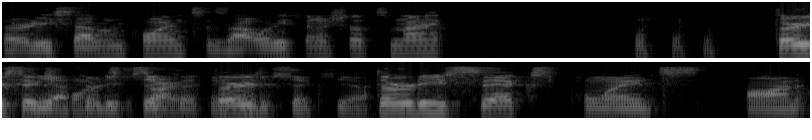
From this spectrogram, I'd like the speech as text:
37 points. Is that what he finished with tonight? 36 yeah, points. 36, Sorry, I think 30 36, yeah. 36 points on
